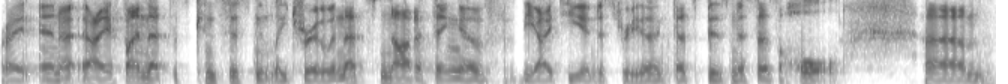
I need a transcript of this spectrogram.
right? And I, I, find that that's consistently true. And that's not a thing of the IT industry. I think that's business as a whole. Um,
